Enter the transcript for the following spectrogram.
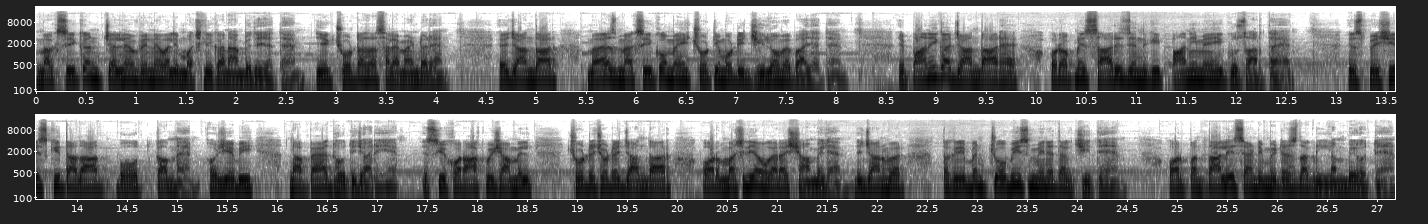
میکسیکن چلنے پھرنے والی مچھلی کا نام بھی دیا جاتا ہے۔ یہ ایک چھوٹا سا سلیمینڈر ہے۔ یہ جاندار محض میکسیکو میں ہی چھوٹی موٹی جھیلوں میں پایا جاتا ہے۔ یہ پانی کا جاندار ہے اور اپنی ساری زندگی پانی میں ہی گزارتا ہے۔ اس اسپیشیز کی تعداد بہت کم ہے اور یہ بھی ناپید ہوتی جا رہی ہے۔ اس کی خوراک بھی شامل چھوٹے چھوٹے جاندار اور مچھلیاں وغیرہ شامل ہیں۔ یہ جانور تقریباً چوبیس مہینے تک جیتے ہیں اور پنتالیس سینٹی میٹرز تک لمبے ہوتے ہیں۔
